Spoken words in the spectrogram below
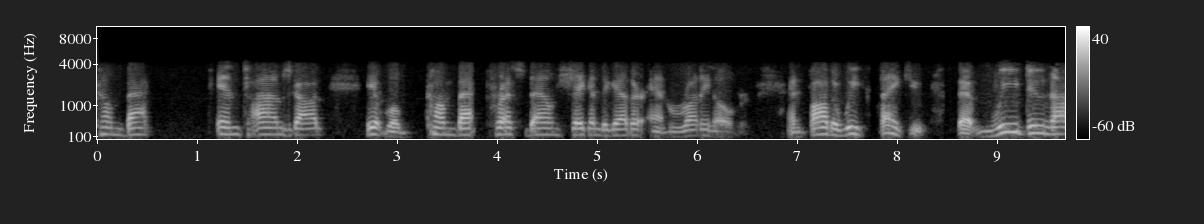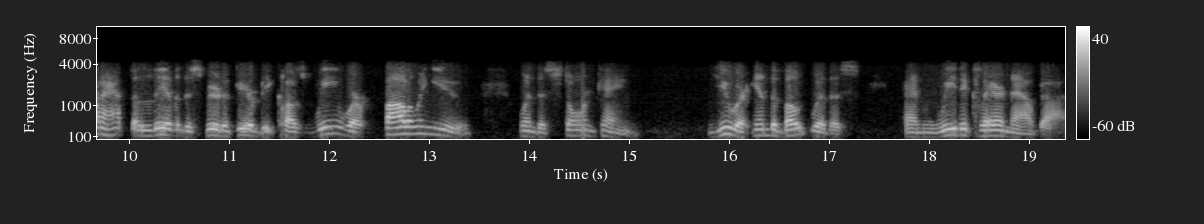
come back 10 times, God. It will come back pressed down, shaken together, and running over. And Father, we thank you that we do not have to live in the spirit of fear because we were following you when the storm came. You were in the boat with us, and we declare now, God,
